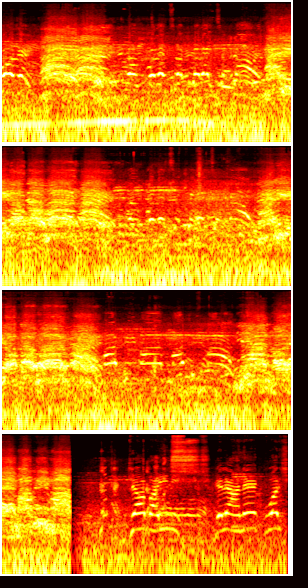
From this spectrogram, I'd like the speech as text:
गोरे नीलम गोरेचं करायचं काय? नीलम गोरेचं करायचं काय? माफी माग माफी माग ज्या बाईंनी गेले अनेक वर्ष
